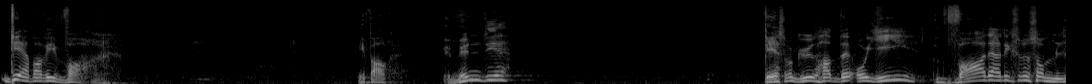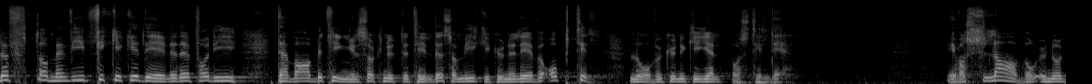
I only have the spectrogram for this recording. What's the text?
der var vi var. Vi var umyndige, det som Gud hadde å gi, var der liksom som løfter, men vi fikk ikke del i det fordi det var betingelser knyttet til det som vi ikke kunne leve opp til. Loven kunne ikke hjelpe oss til det. Vi var slaver under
